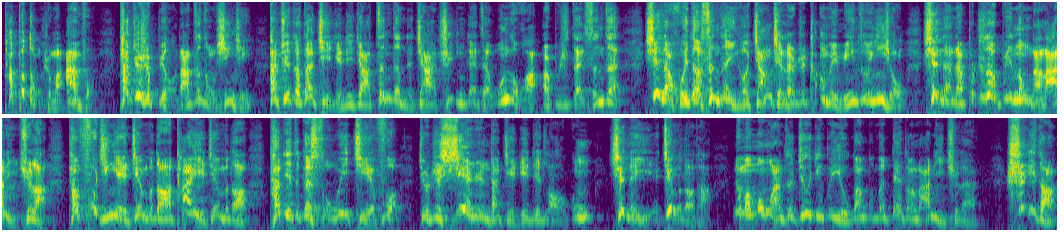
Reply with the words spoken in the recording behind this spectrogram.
她不懂什么安抚？他就是表达这种心情。他觉得他姐姐的家真正的家是应该在温哥华，而不是在深圳。现在回到深圳以后，讲起来是抗美民族英雄，现在呢不知道被弄到哪里去了。他父亲也见不到，他也见不到，他的这个所谓姐夫，就是现任他姐姐的老公，现在也见不到他。那么孟晚舟究竟被有关部门带到哪里去了？实际上。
